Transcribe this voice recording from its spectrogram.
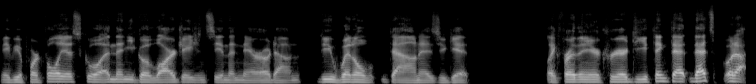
maybe a portfolio school and then you go large agency and then narrow down? Do you whittle down as you get like further in your career? Do you think that that's what I,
